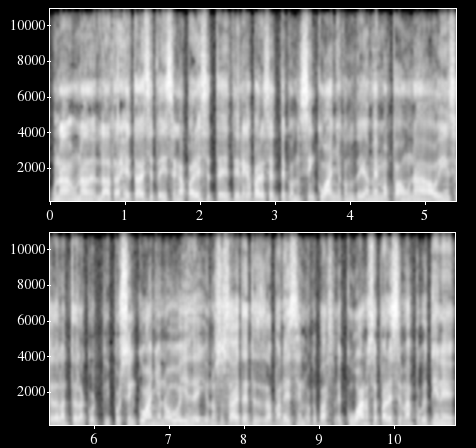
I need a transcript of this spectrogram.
una, una, la tarjeta esa y te dicen, aparecete, tiene que aparecerte con cinco años cuando te llamemos para una audiencia delante de la corte. Y por cinco años no oyes de ellos, no se sabe, esta gente se desaparecen, lo que pasa. El cubano se aparece más porque tiene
